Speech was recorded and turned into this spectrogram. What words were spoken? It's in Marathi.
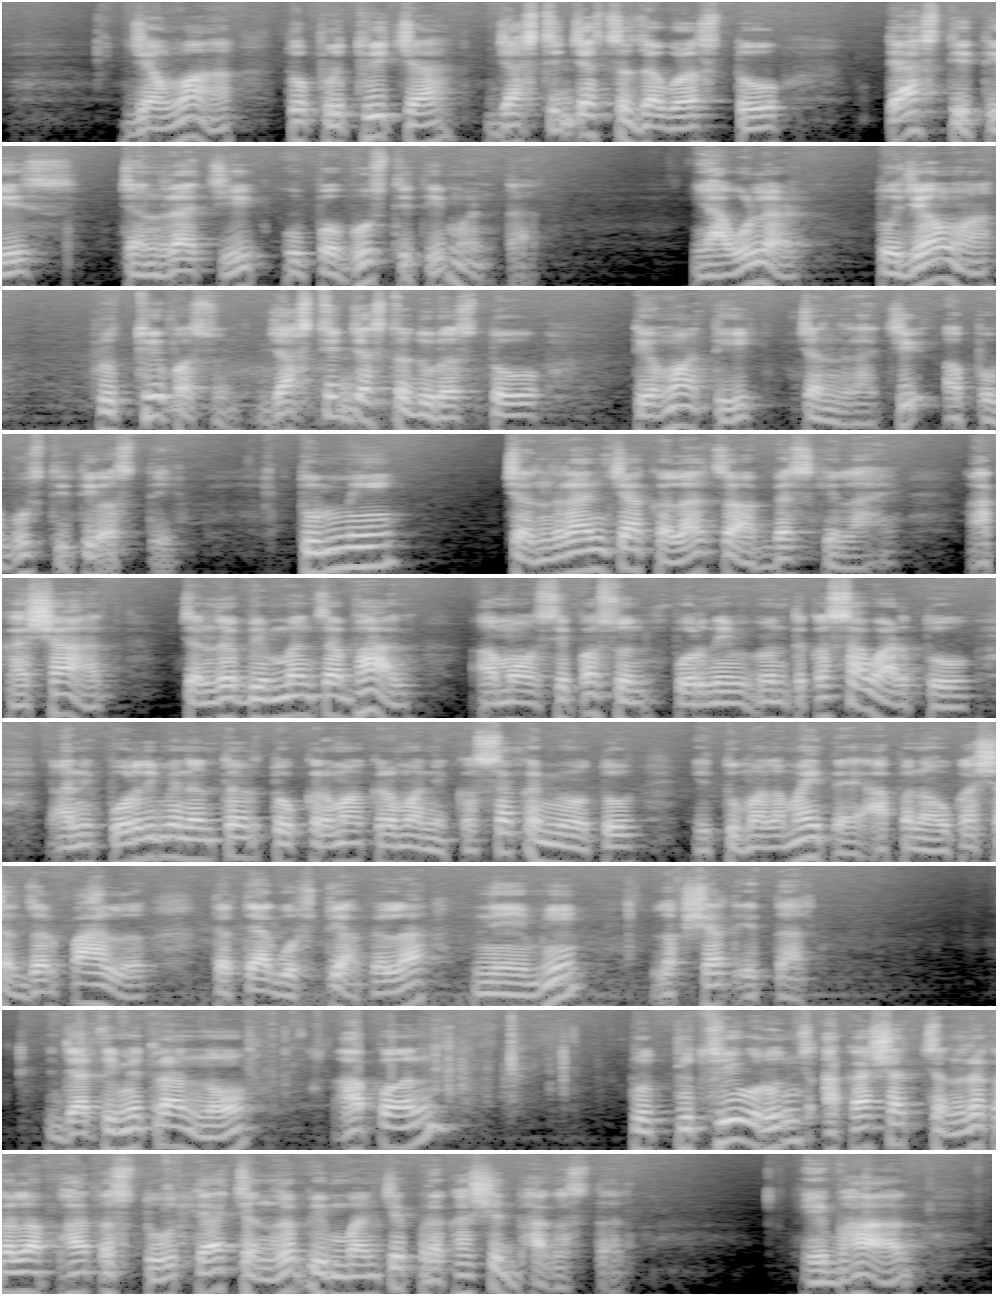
जेव्हा तो पृथ्वीच्या जास्तीत जास्त जवळ असतो त्या स्थितीस चंद्राची उपभूस्थिती म्हणतात. याउलट तो जेव्हा पृथ्वीपासून जास्तीत जास्त दूर असतो तेव्हा ती चंद्राची अपभूस्थिती असते. तुम्ही चंद्रांच्या कलाचा अभ्यास केला आहे. आकाशात चंद्रबिंबांचा भाग अमावस्येपासून पौर्णिमेपर्यंत कसा वाढतो आणि पौर्णिमेनंतर तो क्रमाक्रमाने कसा कमी होतो हे तुम्हाला माहीत आहे. आपण अवकाशात जर पाहिलं तर त्या गोष्टी आपल्याला नेहमी लक्षात येतात. विद्यार्थी मित्रांनो आपण पृ पृथ्वीवरून आकाशात चंद्रकला पाहत असतो त्या चंद्रबिंबांचे प्रकाशित भाग असतात. हे भाग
